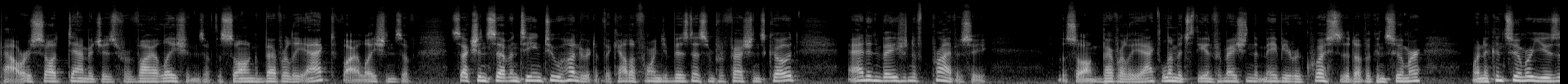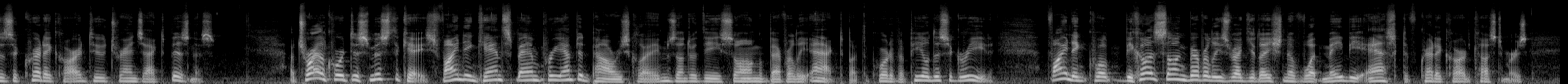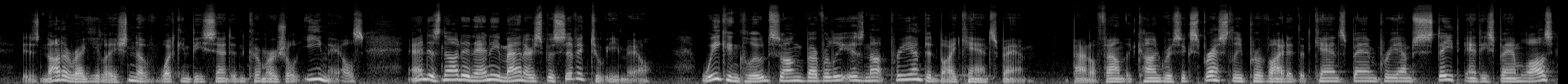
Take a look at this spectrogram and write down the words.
Powers sought damages for violations of the Song Beverly Act, violations of Section 17200 of the California Business and Professions Code, and invasion of privacy. The Song Beverly Act limits the information that may be requested of a consumer when a consumer uses a credit card to transact business. A trial court dismissed the case, finding CAN-SPAM preempted Powers' claims under the Song Beverly Act, but the Court of Appeal disagreed finding, quote, because Song Beverly's regulation of what may be asked of credit card customers is not a regulation of what can be sent in commercial emails and is not in any manner specific to email, we conclude Song Beverly is not preempted by CAN-SPAM. The panel found that Congress expressly provided that CAN-SPAM preempts state anti-spam laws.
